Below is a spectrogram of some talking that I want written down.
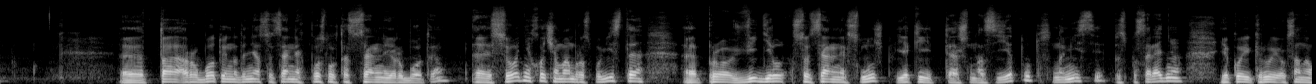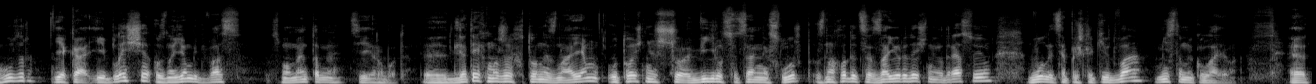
та роботою надання соціальних послуг та соціальної роботи. Е, Сьогодні хочемо вам розповісти е, про відділ соціальних служб, який теж у нас є тут на місці безпосередньо, якою керує Оксана Гузер, яка і ближче ознайомить вас з моментами цієї роботи. Е, Для тих, може, хто не знає, уточнюю, що відділ соціальних служб знаходиться за юридичною адресою вулиця Пришляків, 2, міста Миколаєва.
